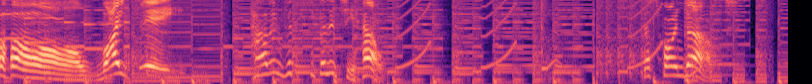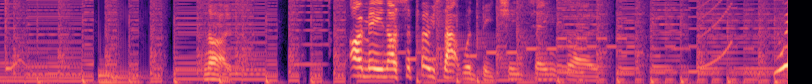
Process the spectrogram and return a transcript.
Oh, righty! How did invincibility help? Let's find out. No. I mean, I suppose that would be cheating, so... Whee!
